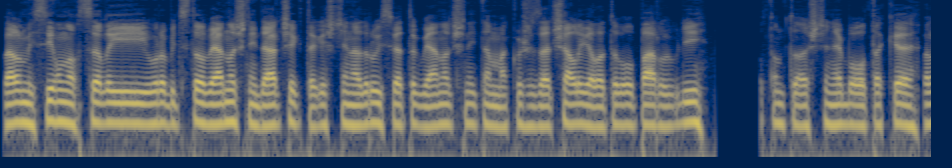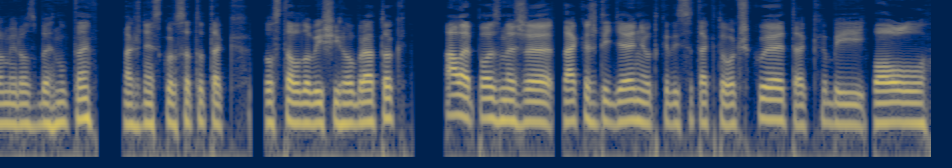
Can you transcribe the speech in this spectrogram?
veľmi silno chceli urobiť z toho vianočný darček, tak ešte na druhý sviatok vianočný tam akože začali, ale to bol pár ľudí. Potom to ešte nebolo také veľmi rozbehnuté. Až neskôr sa to tak dostalo do vyšších obrátok. Ale povedzme, že za každý deň, odkedy sa takto očkuje, tak by bol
